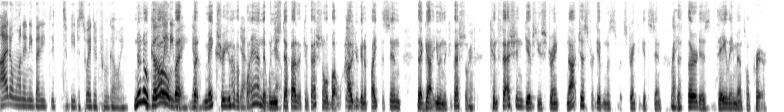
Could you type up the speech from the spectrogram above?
I don't want anybody to, to be dissuaded from going. No, no, Go go, anyway, but but make sure you have a Yeah. plan that when you Yeah. step out of the confessional about how Yeah. you're going to fight the sin that got you in the confessional. Right. Confession gives you strength, not just forgiveness, but strength to get sin. Right. The third is daily mental prayer.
